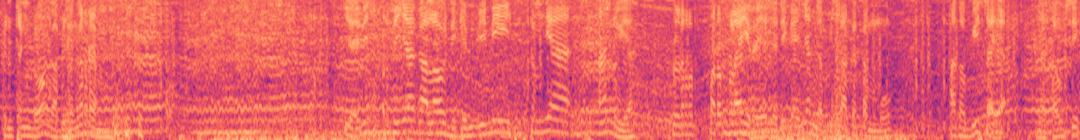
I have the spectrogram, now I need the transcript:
Kenceng doang nggak bisa ngerem. Ya ini sepertinya kalau di game ini sistemnya anu ya per, per player ya jadi kayaknya nggak bisa ketemu. Atau bisa ya? Nggak tahu sih.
